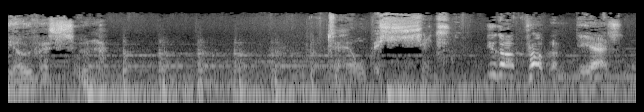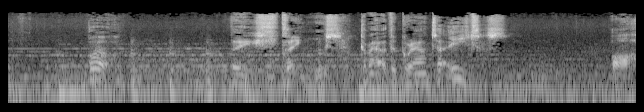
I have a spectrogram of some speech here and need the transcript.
Be over soon. To hell with this shit. You got a problem, Diaz? Well, these things come out of the ground to eat us. Our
